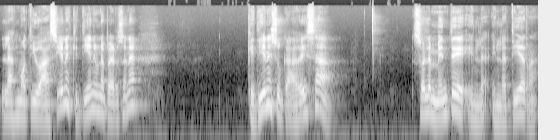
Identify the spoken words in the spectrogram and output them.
las motivaciones que tiene una persona que tiene su cabeza solamente en la, en la tierra.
